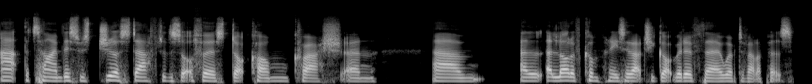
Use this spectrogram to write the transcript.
at the time, this was just after the sort of first dot com crash, and um, a, a, lot of companies had actually got rid of their web developers,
